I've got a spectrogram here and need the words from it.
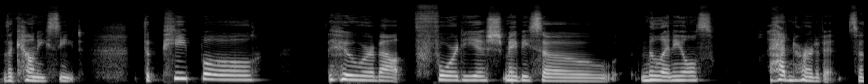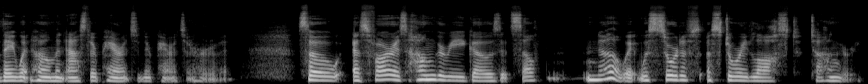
the county seat, the people who were about 40ish, maybe so millennials, hadn't heard of it. So they went home and asked their parents, and their parents had heard of it. So, as far as Hungary goes itself, no, it was sort of a story lost to Hungary,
